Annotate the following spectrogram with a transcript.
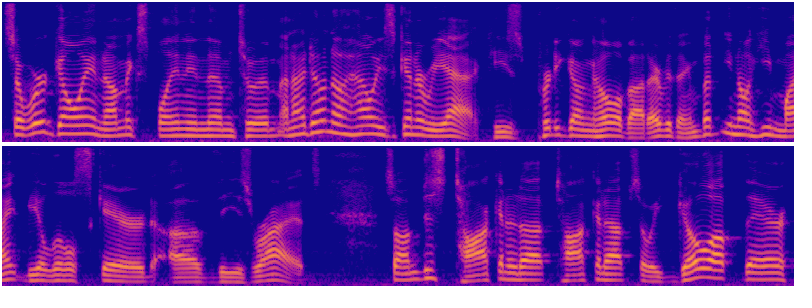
So we're going and I'm explaining them to him, and I don't know how he's going to react. He's pretty gung ho about everything, but you know, he might be a little scared of these rides. So I'm just talking it up, talking up. So we go up there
